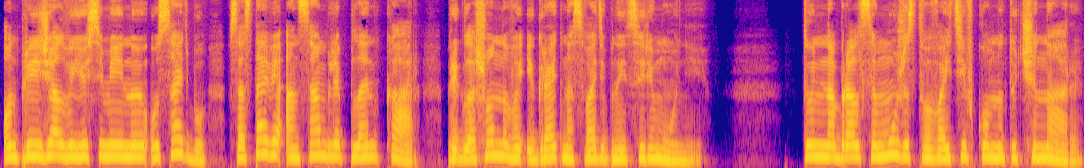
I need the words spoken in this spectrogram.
Он приезжал в ее семейную усадьбу в составе ансамбля «Пленкар», приглашенного играть на свадебной церемонии. Тунь набрался мужества войти в комнату Чинары,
